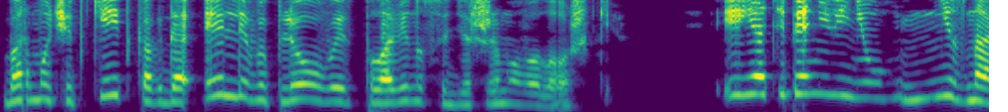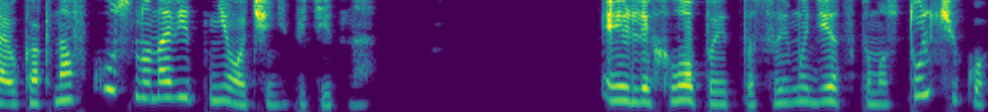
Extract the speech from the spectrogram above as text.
Бормочет Кейт, когда Элли выплевывает половину содержимого ложки. «И я тебя не виню. Не знаю, как на вкус, но на вид не очень аппетитно». Элли хлопает по своему детскому стульчику,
